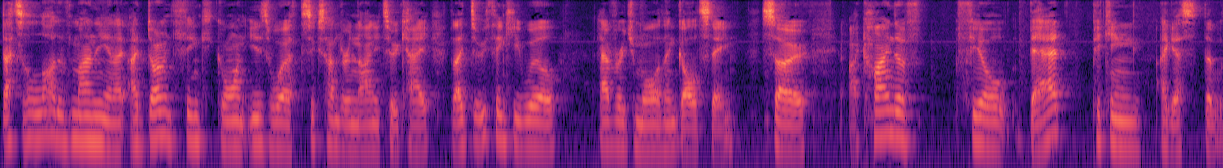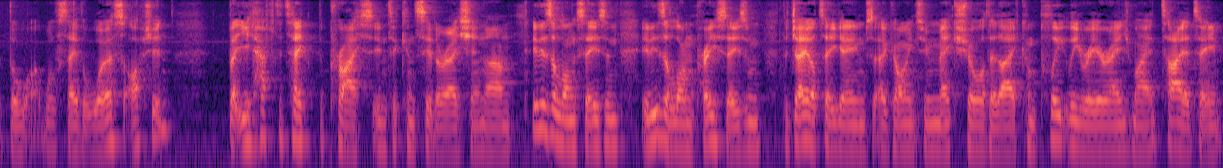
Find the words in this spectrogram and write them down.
That's a lot of money, and I, I don't think Gawn is worth 692k, but I do think he will average more than Goldstein. So I kind of feel bad picking, I guess the the we'll say the worst option but you have to take the price into consideration. Um, it is a long season, it is a long preseason. The JLT games are going to make sure that I completely rearrange my entire team,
